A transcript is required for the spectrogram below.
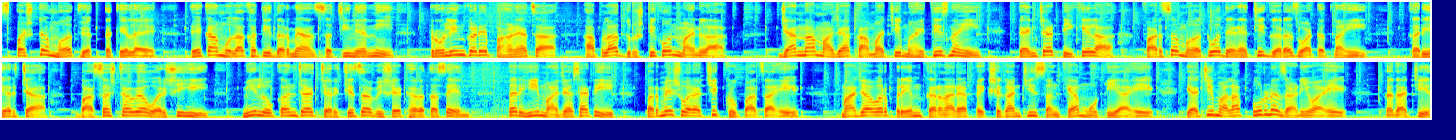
स्पष्ट मत व्यक्त केलंय. एका मुलाखती दरम्यान सचिन यांनी ट्रोलिंगकडे पाहण्याचा आपला दृष्टिकोन मांडला. ज्यांना माझ्या कामाची माहितीच नाही त्यांच्या टीकेला फारसं महत्त्व देण्याची गरज वाटत नाही. करिअरच्या बासष्टाव्या वर्षीही मी लोकांच्या चर्चेचा विषय ठरत असेन तर ही माझ्यासाठी परमेश्वराची कृपाच आहे. माझ्यावर प्रेम करणाऱ्या प्रेक्षकांची संख्या मोठी आहे याची मला पूर्ण जाणीव आहे. कदाचित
